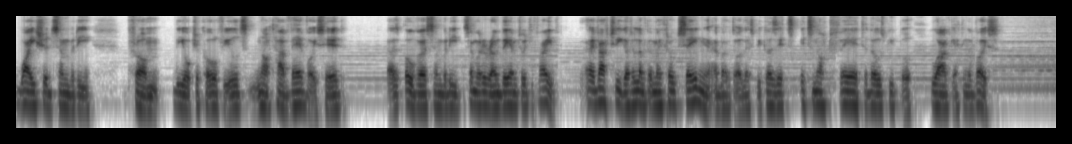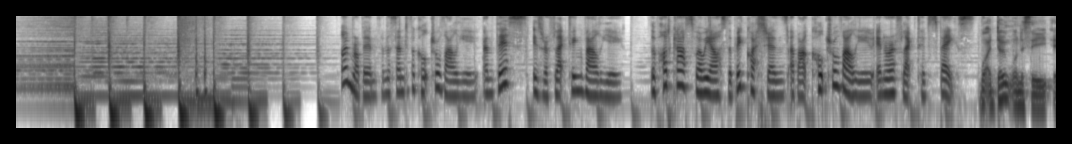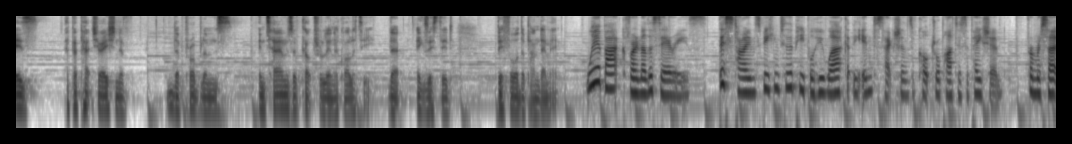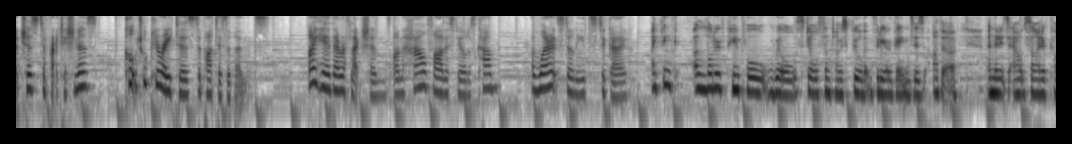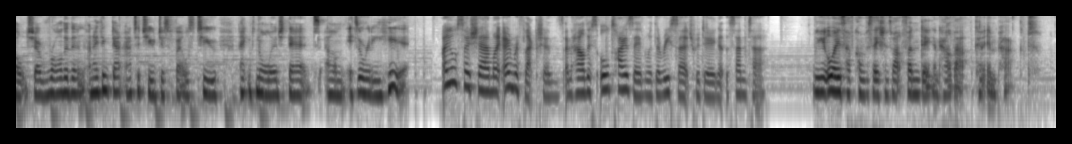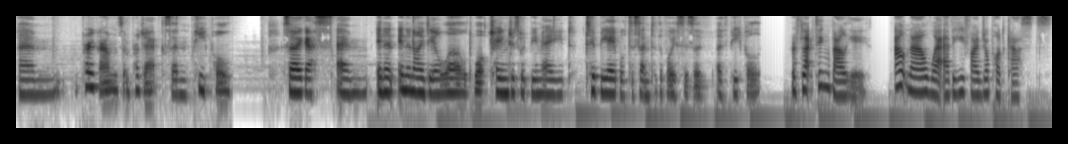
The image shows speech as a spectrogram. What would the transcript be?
why should somebody from the Yorkshire coalfields not have their voice heard as over somebody somewhere around the M25? I've actually got a lump in my throat saying about all this because it's it's not fair to those people who aren't getting a voice. I'm Robin from the Centre for Cultural Value, and this is Reflecting Value, the podcast where we ask the big questions about cultural value in a reflective space. What I don't want to see is a perpetuation of the problems in terms of cultural inequality that existed before the pandemic. We're back for another series, this time speaking to the people who work at the intersections of cultural participation, from researchers to practitioners, cultural curators to participants. I hear their reflections on how far this field has come and where it still needs to go. I think a lot of people will still sometimes feel that video games is other and that it's outside of culture rather than, and I think that attitude just fails to acknowledge that um, it's already here. I also share my own reflections and how this all ties in with the research we're doing at the centre. We always have conversations about funding and how that can impact um, programs and projects and people. So I guess um, in an in an ideal world, what changes would be made to be able to centre the voices of, of people? Reflecting Value, out now wherever you find your podcasts.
